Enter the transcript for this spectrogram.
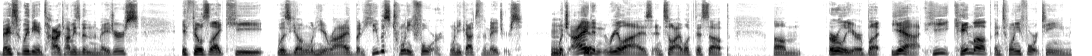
basically the entire time he's been in the majors, it feels like he was young when he arrived, but he was 24 when he got to the majors, mm, which I yeah. didn't realize until I looked this up. Um, earlier, but yeah, he came up in 2014,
